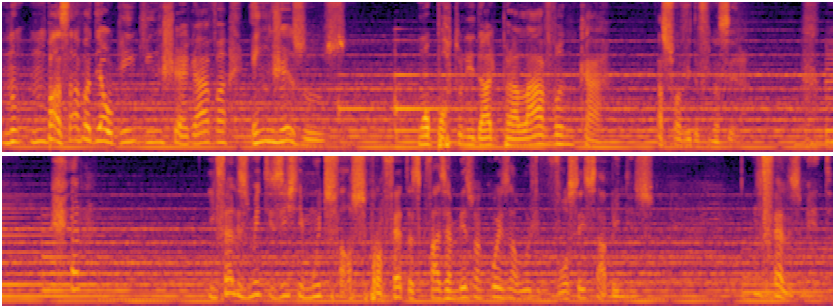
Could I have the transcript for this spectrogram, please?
não, não passava de alguém que enxergava em Jesus uma oportunidade para alavancar a sua vida financeira. Era. Infelizmente existem muitos falsos profetas que fazem a mesma coisa hoje, vocês sabem disso. Infelizmente.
